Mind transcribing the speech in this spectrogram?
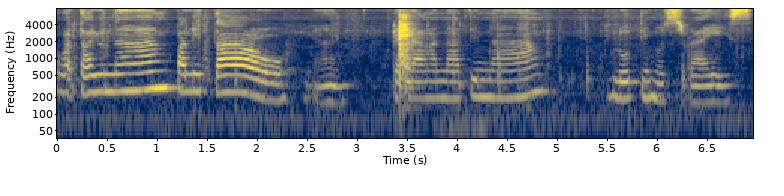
Gawa tayo ng palitaw. Yan. Kailangan natin ng glutinous rice.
